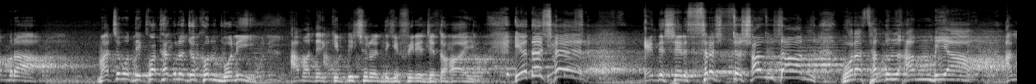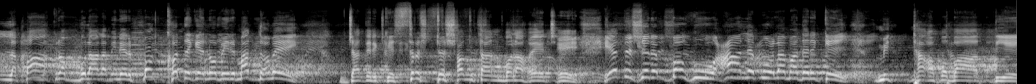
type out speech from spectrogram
আমরা মাঝে মধ্যে কথাগুলো যখন বলি, আমাদেরকে পিছনের দিকে ফিরে যেতে হয়। এদেশের এদেশের শ্রেষ্ঠ সন্তান ওরাসাতুল আম্বিয়া, আল্লাহ পাক রব্বুল আলমিনের পক্ষ থেকে নবীর মাধ্যমে যাদেরকে শ্রেষ্ঠ সন্তান বলা হয়েছে, এদেশের বহু আলেম ওলামাদেরকে মিথ্যা অপবাদ দিয়ে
